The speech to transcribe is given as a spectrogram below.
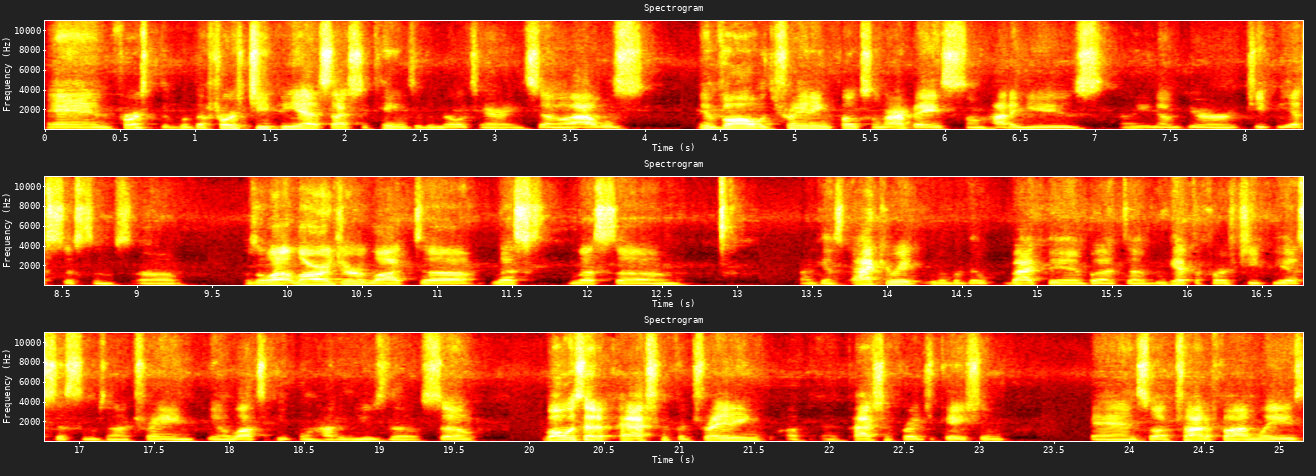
And first the first gps actually came to the military. So i was involved with training folks on our base on how to use, uh, you know, your GPS systems. Uh, it was a lot larger, a lot uh, less, less, um, I guess, accurate you know, back then. But uh, we had the first GPS systems, and I trained, you know, lots of people on how to use those. So I've always had a passion for training, a, a passion for education, and so I've tried to find ways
